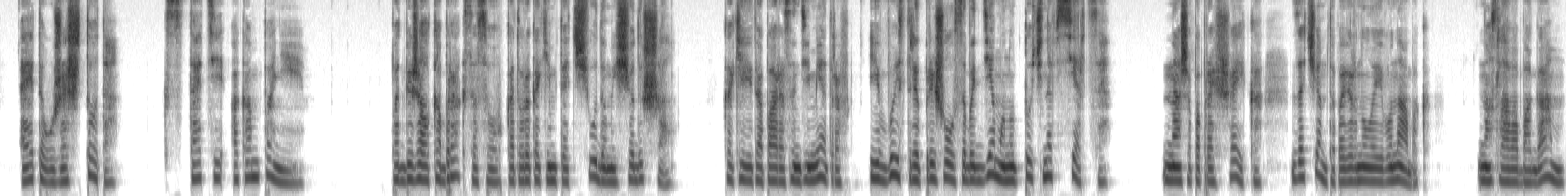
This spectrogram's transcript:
— это уже что-то. Кстати, о компании. Подбежал к Абраксасу, который каким-то чудом еще дышал. Какие-то пара сантиметров, и выстрел пришелся бы демону точно в сердце. Наша попрошайка зачем-то повернула его на бок. Но, слава богам,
